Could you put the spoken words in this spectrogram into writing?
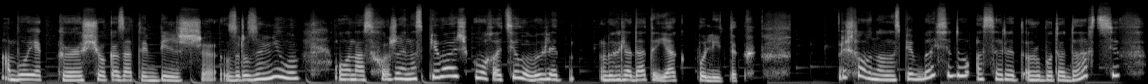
Або, як е, казати більш зрозуміло, вона схожа на співачку, а хотіла вигляд, виглядати як політик. Прийшла вона на співбесіду, а серед роботодавців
